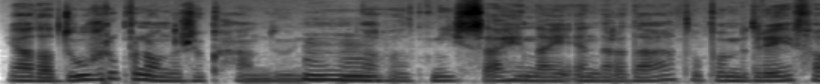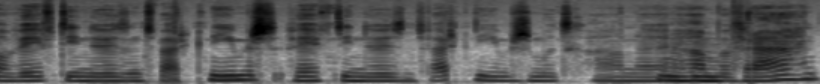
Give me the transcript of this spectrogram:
ja, dat doelgroepenonderzoek gaan doen. Mhm. Dat wil niet zeggen dat je inderdaad op een bedrijf van 15.000 werknemers 15.000 werknemers moet gaan, uh, gaan bevragen.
